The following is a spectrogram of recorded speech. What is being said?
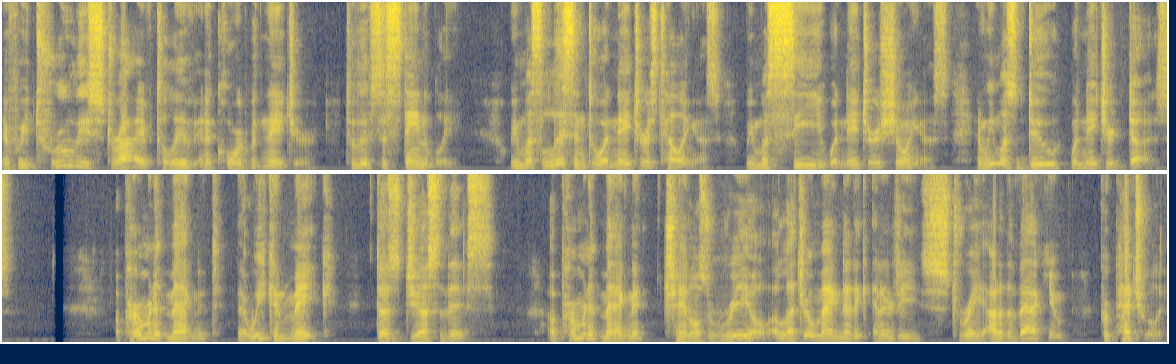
If we truly strive to live in accord with nature, to live sustainably, we must listen to what nature is telling us. We must see what nature is showing us. And we must do what nature does. A permanent magnet that we can make does just this. A permanent magnet channels real electromagnetic energy straight out of the vacuum perpetually.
